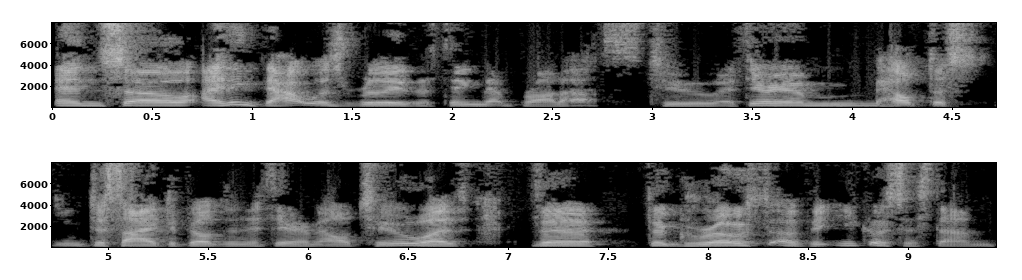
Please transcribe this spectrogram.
And so I think that was really the thing that brought us to Ethereum, helped us decide to build an Ethereum L2 was the the growth of the ecosystem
